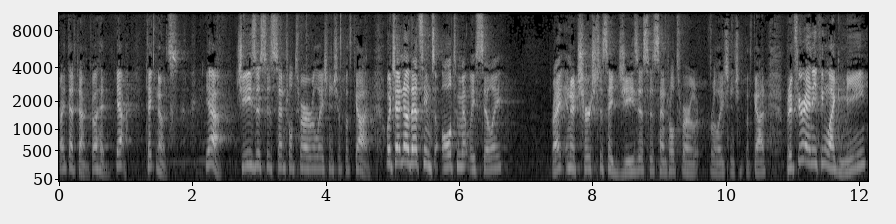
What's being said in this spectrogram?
Write that down. Go ahead. Yeah, take notes. Yeah, Jesus is central to our relationship with God. Which I know that seems ultimately silly, right? In a church to say Jesus is central to our relationship with God. But if you're anything like me,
